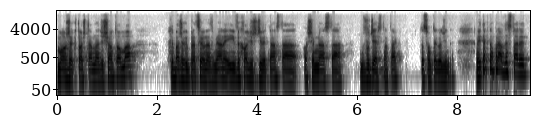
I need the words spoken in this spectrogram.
może ktoś tam na dziesiątą ma, chyba, że pracują na zmiany i wychodzisz 19, 18, 20, tak? To są te godziny. No i tak naprawdę, stary,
